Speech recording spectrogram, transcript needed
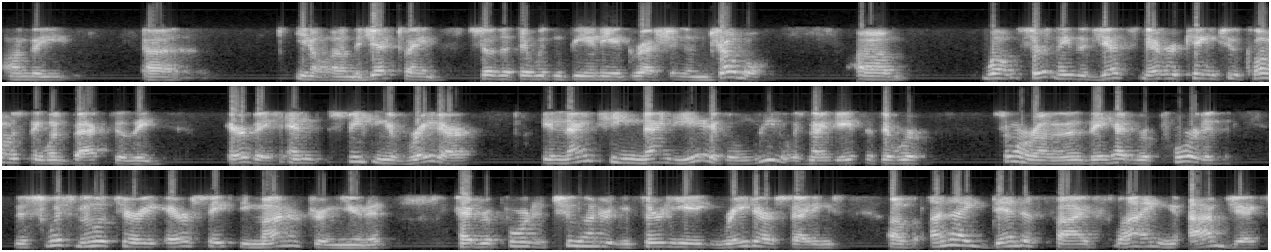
on the uh, you know, on the jet plane so that there wouldn't be any aggression and trouble. Um, well, certainly the jets never came too close. They went back to the airbase. And speaking of radar, in 1998, I believe it was 98, that there were somewhere around there, they had reported the Swiss military air safety monitoring unit had reported 238 radar sightings of unidentified flying objects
